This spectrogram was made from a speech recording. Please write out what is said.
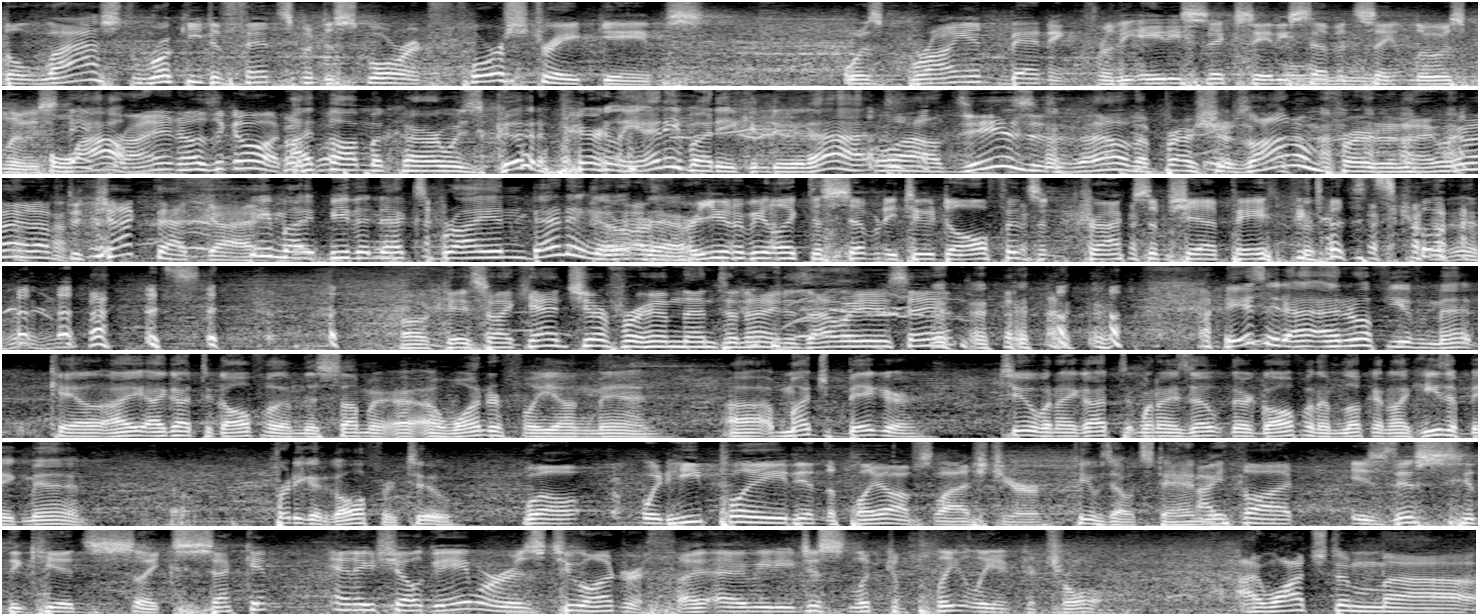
The last rookie defenseman to score in four straight games was Brian Benning for the 86-87 St. Louis Blues. Hey, Wow. Brian, how's it going? I thought Makar was good. Apparently, anybody can do that. Well, Jesus, well, the pressure's on him for tonight. We might have to check that guy. He might be the next Brian Benning out Are, there. are you going to be like the 72 Dolphins and crack some champagne if he doesn't score? Okay, so I can't cheer for him then tonight. Is that what you're saying? Is it? I, I don't know if you've met Cale. I, I got to golf with him this summer. A, a wonderful young man, uh, much bigger too. When I got to, when I was out there golfing, with him looking like he's a big man. Pretty good golfer too. well, when he played in the playoffs last year, He was outstanding. I thought, is this the kid's like second NHL game or his 200th? I, I mean, he just looked completely in control. I watched him. Uh,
